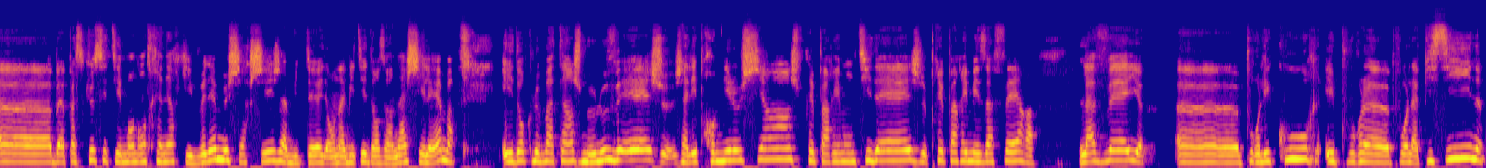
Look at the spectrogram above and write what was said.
Euh, bah, parce que c'était mon entraîneur qui venait me chercher. J'habitais, on habitait dans un HLM, et donc le matin, je me levais, j'allais promener le chien, je préparais mon petit déj, je préparais mes affaires la veille. Euh, pour les cours et pour la, pour la piscine.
